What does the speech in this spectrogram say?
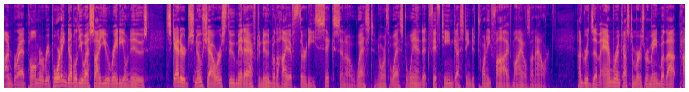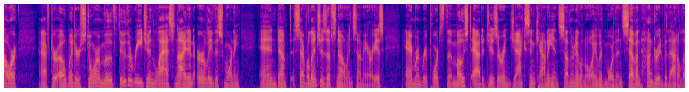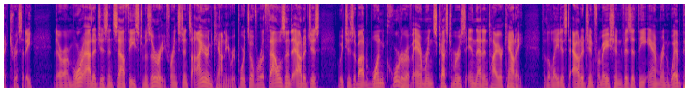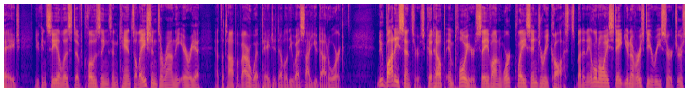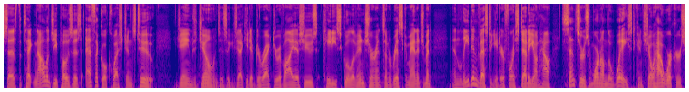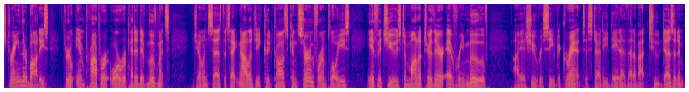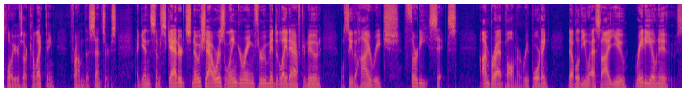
I'm Brad Palmer reporting WSIU Radio News. Scattered snow showers through mid afternoon with a high of 36 and a west northwest wind at 15, gusting to 25 miles an hour. Hundreds of Ameren customers remain without power after a winter storm moved through the region last night and early this morning and dumped several inches of snow in some areas. Ameren reports the most outages are in Jackson County in southern Illinois, with more than 700 without electricity. There are more outages in southeast Missouri. For instance, Iron County reports over a thousand outages, which is about one quarter of Ameren's customers in that entire county. For the latest outage information, visit the Ameren webpage. You can see a list of closings and cancellations around the area at the top of our webpage at WSIU.org. New body sensors could help employers save on workplace injury costs, but an Illinois State University researcher says the technology poses ethical questions too. James Jones is executive director of ISU's Katie School of Insurance and Risk Management and lead investigator for a study on how sensors worn on the waist can show how workers strain their bodies through improper or repetitive movements. Jones says the technology could cause concern for employees if it's used to monitor their every move ISU received a grant to study data that about two dozen employers are collecting from the sensors. Again, some scattered snow showers lingering through mid to late afternoon. We'll see the high reach 36. I'm Brad Palmer reporting WSIU Radio News.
